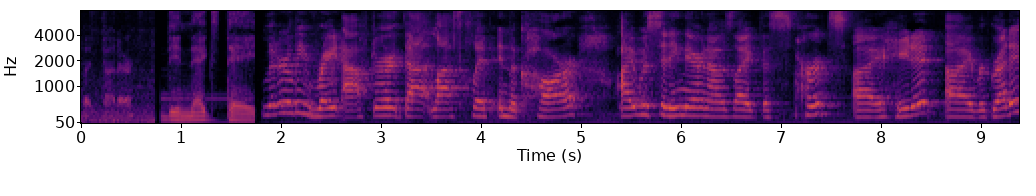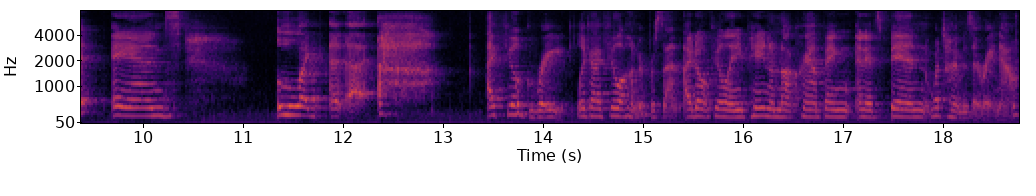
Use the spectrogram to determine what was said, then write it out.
but better. The next day. Literally right after that last clip in the car, I was sitting there and I was like, this hurts, I hate it, I regret it, and like, uh, uh I feel great. Like I feel 100%. I don't feel any pain, I'm not cramping, and it's been, what time is it right now?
